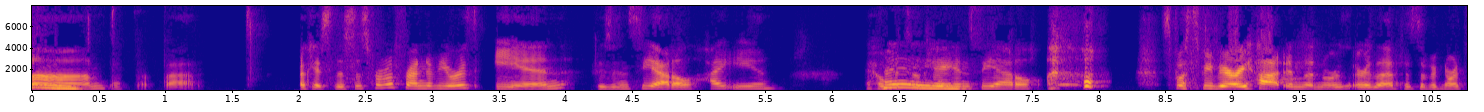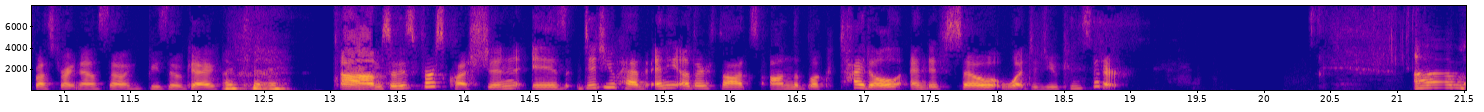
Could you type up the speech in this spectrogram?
Um, Okay, so this is from a friend of yours, Ian, who's in Seattle. Hi, Ian. I hope hey. it's okay in Seattle. it's supposed to be very hot in the north or the Pacific Northwest right now, so I hope he's okay. Okay. Um, so his first question is: Did you have any other thoughts on the book title, and if so, what did you consider? Um,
